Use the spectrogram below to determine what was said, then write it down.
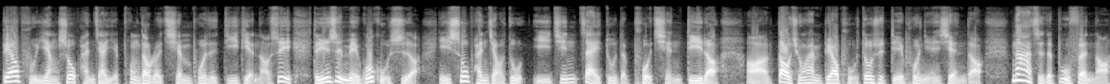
标普一样，收盘价也碰到了前坡的低点哦，所以等于是美国股市啊，以收盘角度已经再度的破前低了啊。道琼和标普都是跌破年线的，纳指的部分呢，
